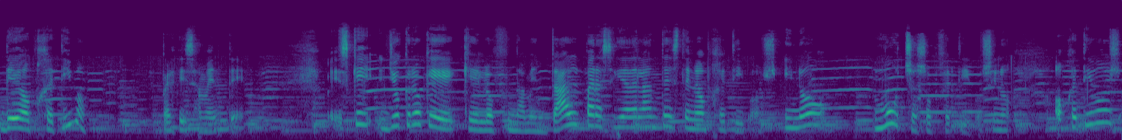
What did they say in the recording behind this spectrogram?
de objetivo, precisamente. Es que yo creo que, que lo fundamental para seguir adelante es tener objetivos y no muchos objetivos, sino objetivos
